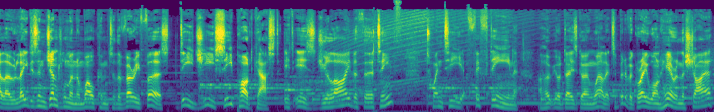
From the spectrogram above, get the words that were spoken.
Hello, ladies and gentlemen, and welcome to the very first DGC podcast. It is July the 13th, 2015. I hope your day's going well. It's a bit of a grey one here in the Shire,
